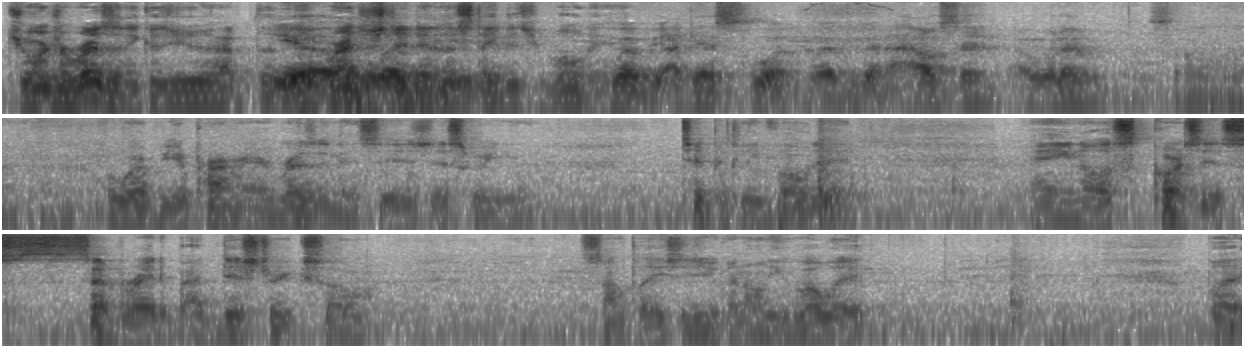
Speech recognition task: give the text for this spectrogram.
Georgia resident because you have to Yeah, be registered well, in the yeah. state that you vote in, Wherever, I guess what wherever you got a house at or whatever. Something like or wherever your primary residence is, just where you typically voted. And you know, of course, it's separated by district, so some places you can only vote at. But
